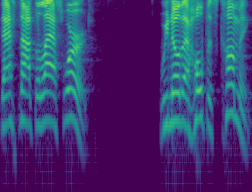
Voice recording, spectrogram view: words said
that's not the last word. We know that hope is coming.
